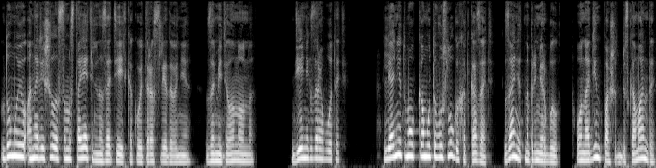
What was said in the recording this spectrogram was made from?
«Думаю, она решила самостоятельно затеять какое-то расследование», — заметила Нонна. «Денег заработать». Леонид мог кому-то в услугах отказать. Занят, например, был. Он один пашет, без команды.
